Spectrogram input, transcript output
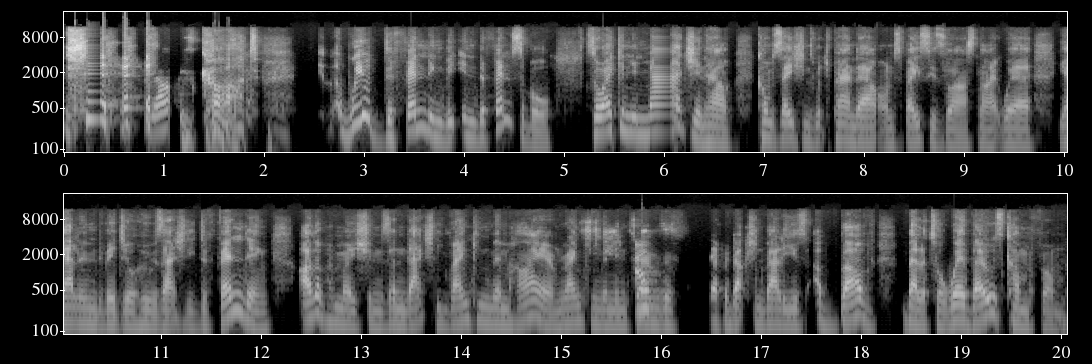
God, we're defending the indefensible. So I can imagine how conversations which panned out on Spaces last night, where you had an individual who was actually defending other promotions and actually ranking them higher and ranking them in terms I, of their production values above Bellator, where those come from.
